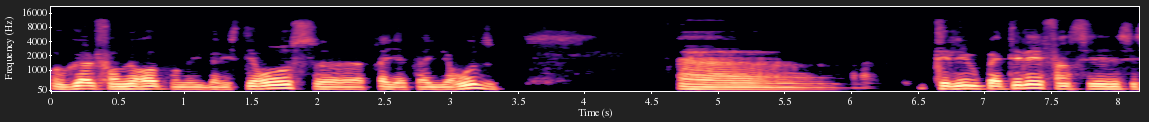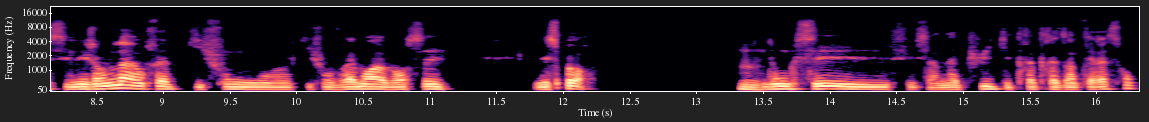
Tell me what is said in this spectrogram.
au, golf en Europe, on a eu Ballesteros. Euh, après, il y a Tiger Woods. Télé ou pas télé, enfin, c'est ces légendes-là en fait qui font qui font vraiment avancer les sports. Mmh. Donc c'est c'est un appui qui est très très intéressant.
